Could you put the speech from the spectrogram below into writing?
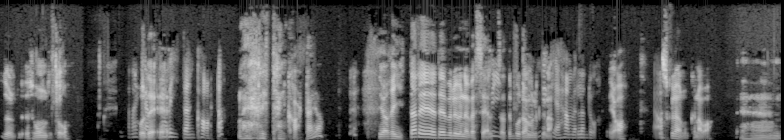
Så, så hon tror. Men han kan, är- rita en karta. Nej, rita en karta ja. Ja, rita det, det är väl universellt så att det borde han väl kunna. Är han väl ändå. Ja, Ja. det skulle han nog kunna vara. Ehm,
